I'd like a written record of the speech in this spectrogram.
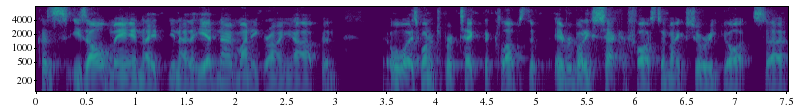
because his old man, they, you know, he had no money growing up and always wanted to protect the clubs that everybody sacrificed to make sure he got. So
